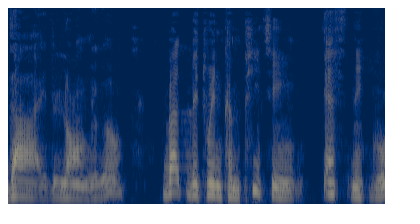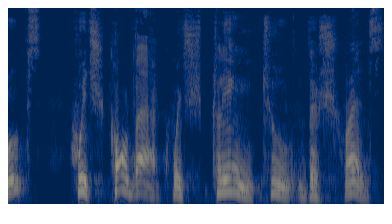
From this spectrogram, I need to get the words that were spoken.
died long ago, but between competing ethnic groups which call back, which cling to the shreds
